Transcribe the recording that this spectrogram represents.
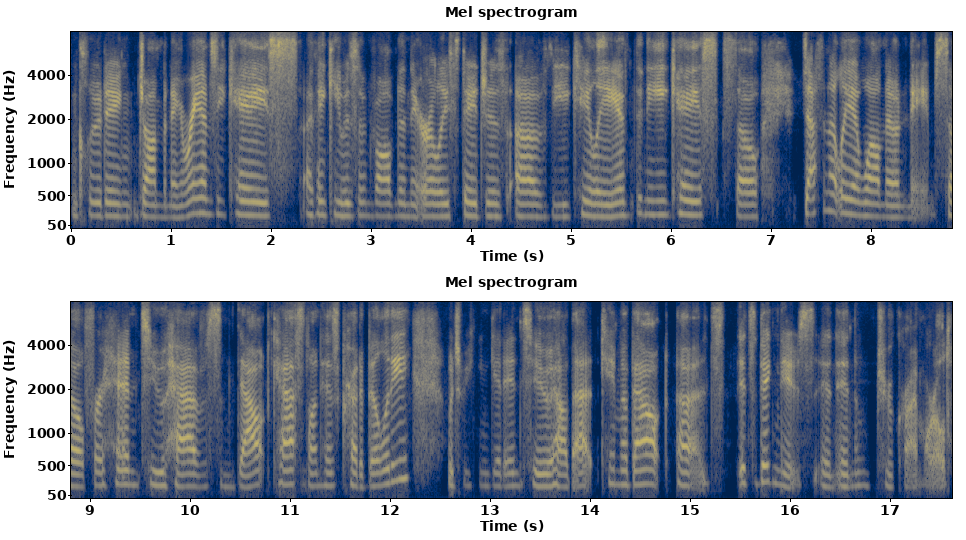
including JonBenét Ramsey case. I think he was involved in the early stages of the Caylee Anthony case so definitely a well-known name. So for him to have some doubt cast on his credibility which we can get into how that came about uh, it's, it's big news in, in the true crime world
